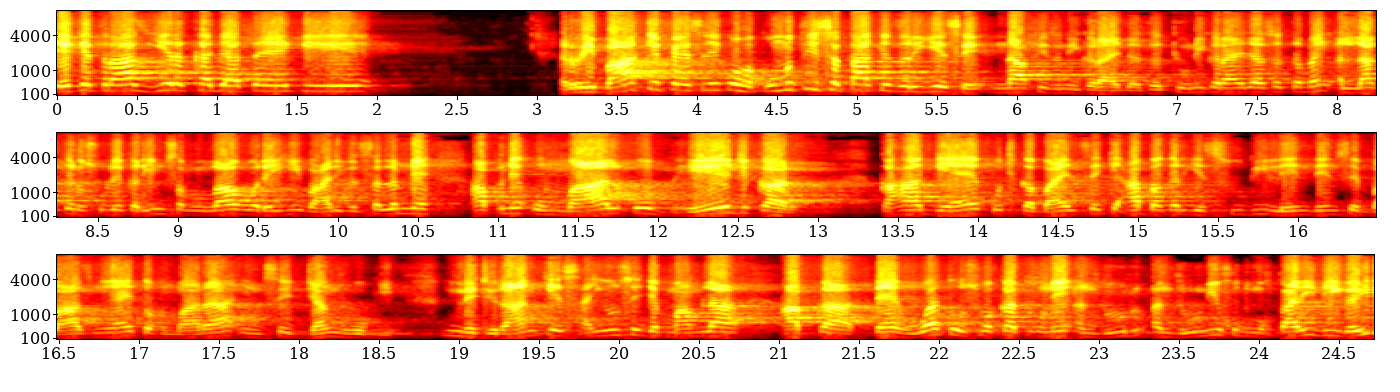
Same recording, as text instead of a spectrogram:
ایک اعتراض یہ رکھا جاتا ہے کہ ربا کے فیصلے کو حکومتی سطح کے ذریعے سے نافذ نہیں کرایا جا سکتا کیوں نہیں کرایا جا سکتا؟ بھائی، اللہ کے رسول کریم صلی اللہ علیہ وآلہ وسلم نے اپنے امال کو بھیج کر کہا گیا ہے کچھ قبائل سے کہ اب اگر یہ سودی لین دین سے باز نہیں آئے تو ہمارا ان سے جنگ ہوگی۔ نجران کے عیسائیوں سے جب معاملہ آپ کا طے ہوا تو اس وقت انہیں اندور اندرونی خود مختاری دی گئی۔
